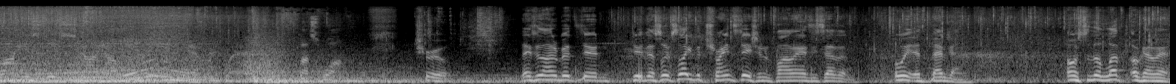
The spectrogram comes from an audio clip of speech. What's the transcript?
Why is this sky up everywhere? Plus one. True. Thanks for the 100 bits, dude. Dude, this looks like the train station in Final Fantasy VII. Oh, wait, that's bad guy. Oh, so to the left. Okay, okay.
